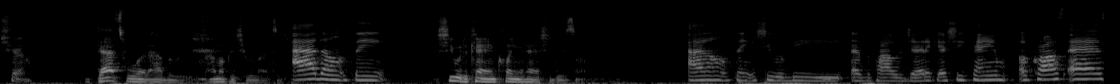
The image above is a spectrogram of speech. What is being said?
True. That's what I believe. I don't think she would lie to Jada. I don't think She would have came clean had she did something. I don't think she would be as apologetic as she came across as.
